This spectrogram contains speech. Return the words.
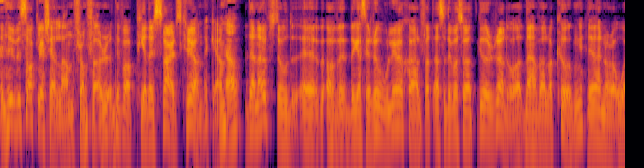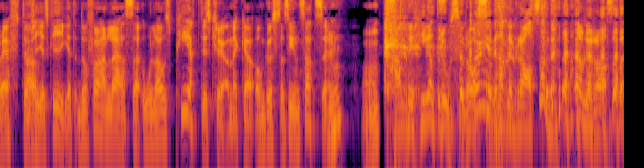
den huvudsakliga källan från förr, det var Peder Svärds krönika. Ja. Denna uppstod eh, av det ganska roliga skäl för att alltså, det var så att Gurra då, när han väl var kung, det var några år efter frihetskriget, då får han läsa Olaus Petris krönika om Gustavs insatser. Mm. Han blev helt rosenrasande. Han blev rasande. han blev rasande.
